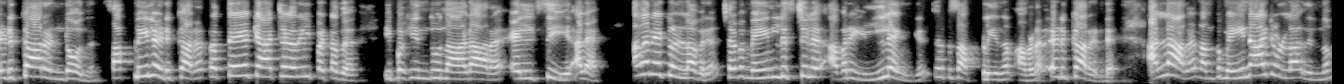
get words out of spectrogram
എടുക്കാറുണ്ടോ എന്ന് സപ്ലിയിൽ എടുക്കാറ്. പ്രത്യേക കാറ്റഗറിയിൽ പെട്ടത് ഇപ്പൊ ഹിന്ദു നാടാറ് എൽ സി അല്ലെ? അങ്ങനെയൊക്കെ ഉള്ളവര് ചിലപ്പോൾ മെയിൻ ലിസ്റ്റിൽ അവർ ഇല്ലെങ്കിൽ ചിലപ്പോൾ സപ്ലിന്നും അവിടെ എടുക്കാറുണ്ട്. അല്ലാതെ നമുക്ക് മെയിൻ ആയിട്ടുള്ള നിന്നും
